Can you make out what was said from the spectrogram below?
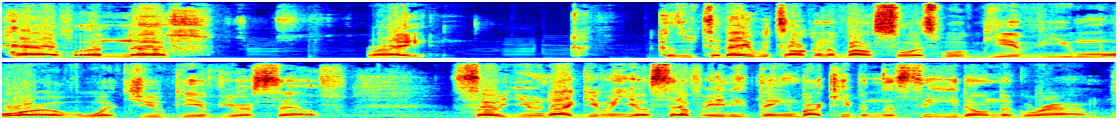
have enough, right? Because today we're talking about source will give you more of what you give yourself. So you're not giving yourself anything by keeping the seed on the ground.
